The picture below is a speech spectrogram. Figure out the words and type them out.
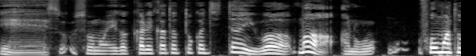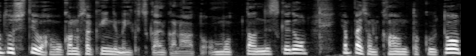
えー、そその描かれ方とか自体は、まあ、あの、フォーマットとしては他の作品でもいくつかあるかなと思ったんですけど、やっぱりその監督と、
